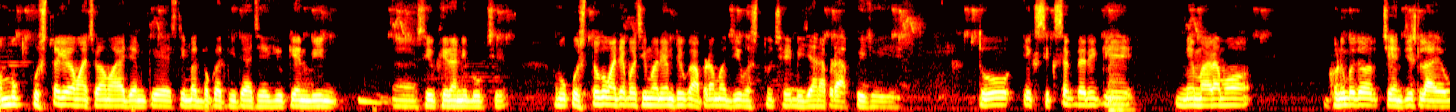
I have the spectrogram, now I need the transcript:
અમુક પુસ્તક એવા વાંચવામાં આવ્યા જેમ કે શ્રીમદ ભગવદ્ ગીતા છે યુ કેન વિન શિવખેરાની બુક છે. અમુક પુસ્તકો વાંચ્યા પછી મને એમ થયું કે આપણામાં જે વસ્તુ છે બીજાને આપણે આપવી જોઈએ. તો એક શિક્ષક તરીકે મેં મારામાં ઘણું બધો ચેન્જીસ લાવ્યો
